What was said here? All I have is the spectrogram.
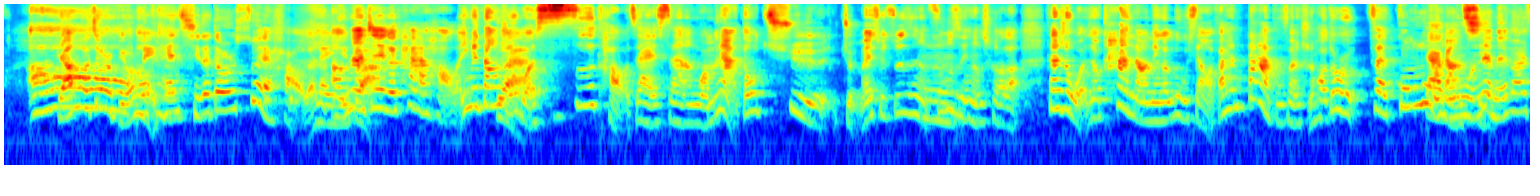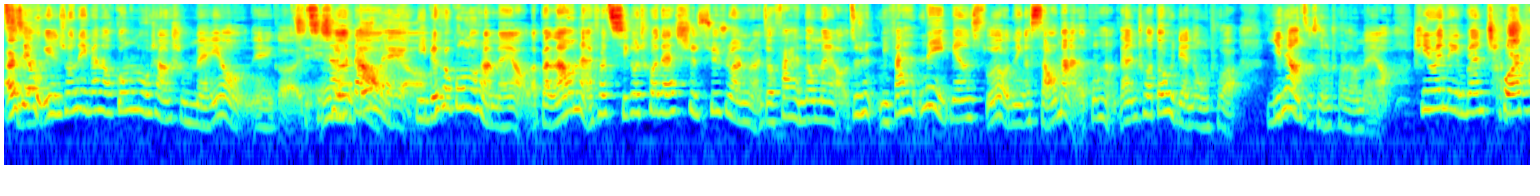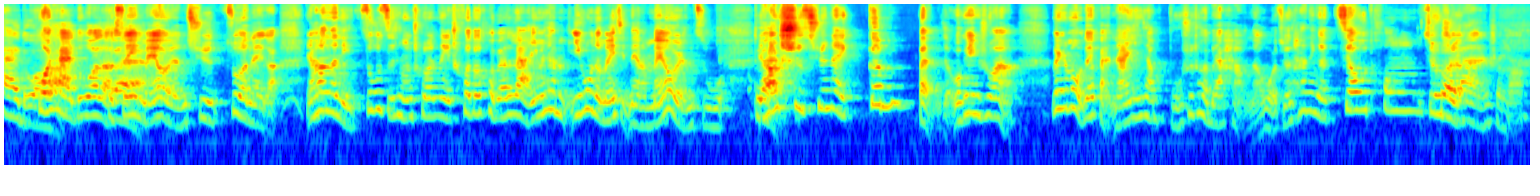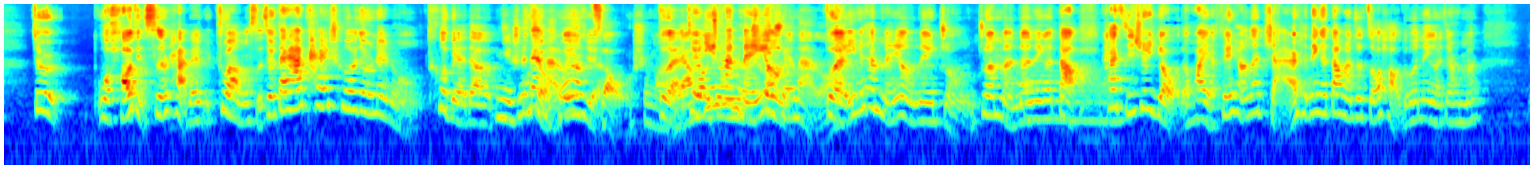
然后就是，比如每天骑的都是最好的那一段。那这个太好了，因为当时我。思考再三，我们俩都去准备去租自行租自行车了，但是我就看到那个路线，我发现大部分时候都是在公路上骑公路那。没法骑，而且我跟你说，那边的公路上是没有那个骑车道的没有你别说公路上没有了，本来我们俩说骑个车在市区转转，就发现都没有。就是你发现那边所有那个扫码的共享单车都是电动车，一辆自行车都没有，是因为那边坡太多了，坡太多了，所以没有人去坐那个。然后呢，你租自行车那车都特别烂，因为他们一共就没几辆，没有人租。对然后市区内根本就，我跟你说啊，为什么我对版纳印象不是特别好呢？我觉得它那个交通就特是烂是吗？就是。我好几次差点被撞死，就是大家开车就是那种特别的你是不守在马路上规矩，走是吗？对，就因为它没有对，因为它没有那种专门的那个道，哦它即使有的话也非常的窄，而且那个道上就走好多那个叫什么，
